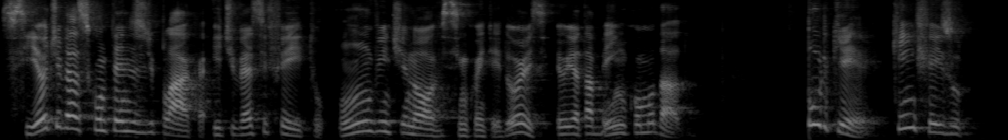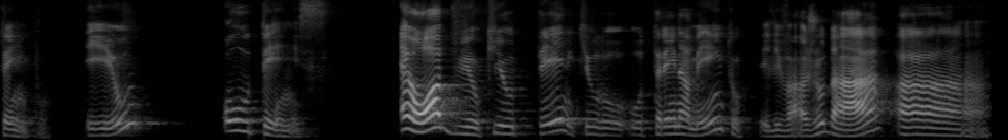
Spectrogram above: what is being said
se eu tivesse com tênis de placa e tivesse feito 1,29,52, eu ia estar tá bem incomodado. Por quê? Quem fez o tempo? Eu ou o tênis? É óbvio que o tênis, que o, o treinamento, ele vai ajudar a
